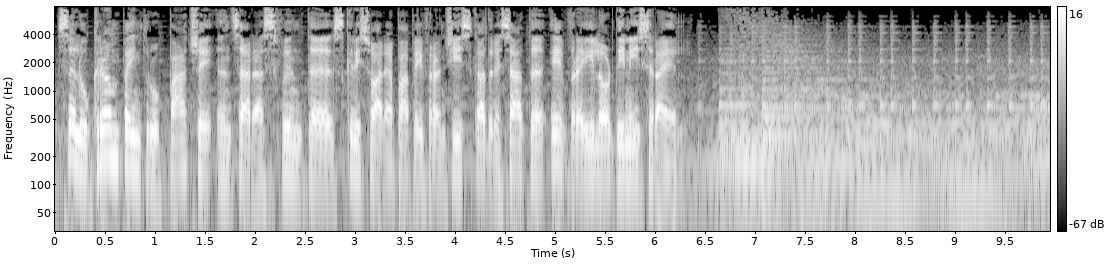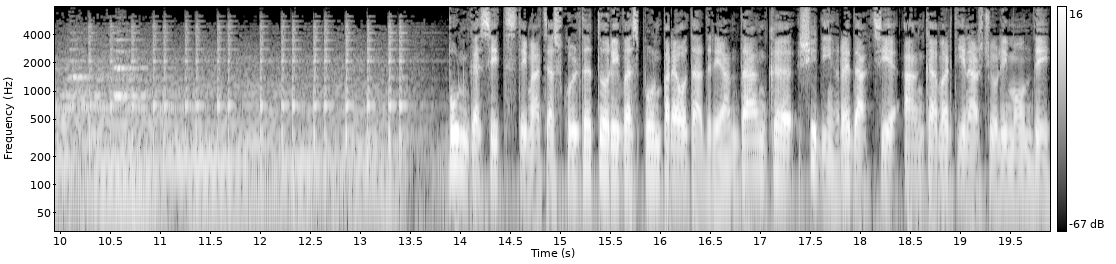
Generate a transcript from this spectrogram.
să lucrăm pentru pace în Țara Sfântă, scrisoarea Papei Francisc adresată evreilor din Israel. Bun găsit, stimați ascultătorii, vă spun preot Adrian Dancă și din redacție Anca Mărtinașciu Limondi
